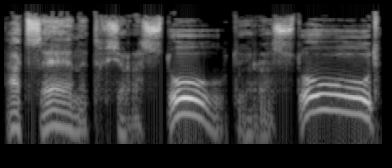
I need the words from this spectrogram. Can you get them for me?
а цены-то все растут и растут.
